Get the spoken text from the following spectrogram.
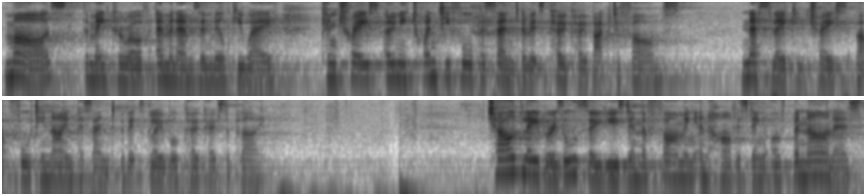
Mars, the maker of M&Ms and Milky Way, can trace only 24% of its cocoa back to farms. Nestle can trace about 49% of its global cocoa supply. Child labour is also used in the farming and harvesting of bananas,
